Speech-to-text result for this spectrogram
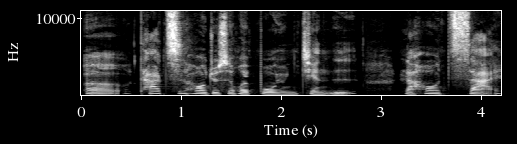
呃，他之后就是会拨云见日，然后在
